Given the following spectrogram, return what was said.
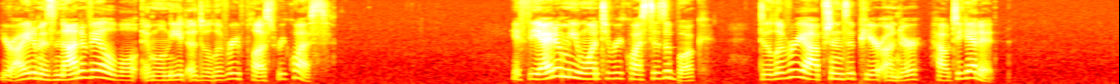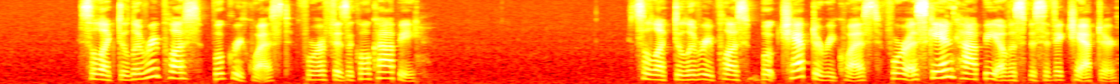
your item is not available and will need a Delivery Plus request. If the item you want to request is a book, delivery options appear under How to Get It. Select Delivery Plus Book Request for a physical copy. Select Delivery Plus Book Chapter Request for a scanned copy of a specific chapter.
